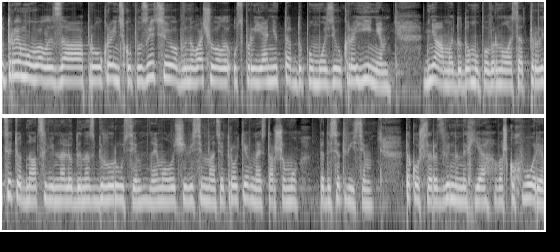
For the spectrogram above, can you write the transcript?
Утримували за проукраїнську позицію, обвинувачували у сприянні та допомозі Україні. Днями додому повернулася 31 цивільна людина з Білорусі. Наймолодшій 18 років, найстаршому 58. Також серед звільнених є важкохворі.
